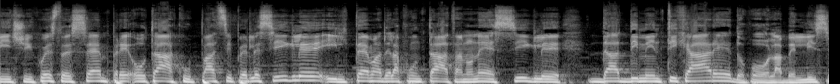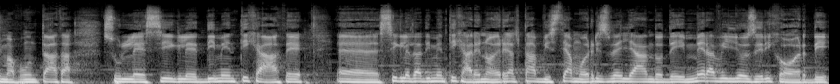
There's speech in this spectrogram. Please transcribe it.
amici, questo è sempre Otaku, pazzi per le sigle. Il tema della puntata non è sigle da dimenticare, dopo la bellissima puntata sulle sigle dimenticate, eh, sigle da dimenticare, no, in realtà vi stiamo risvegliando dei meravigliosi ricordi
